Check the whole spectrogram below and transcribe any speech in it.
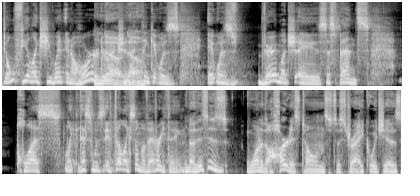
don't feel like she went in a horror No, direction. no. I think it was it was very much a suspense plus like this was it felt like some of everything. No, this is one of the hardest tones to strike, which is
